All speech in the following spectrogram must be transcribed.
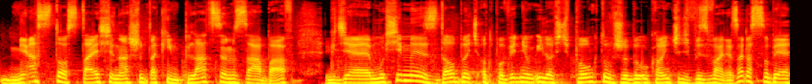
miasto staje się naszym takim placem zabaw, gdzie musimy zdobyć odpowiednią ilość punktów, żeby ukończyć wyzwania. Zaraz sobie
